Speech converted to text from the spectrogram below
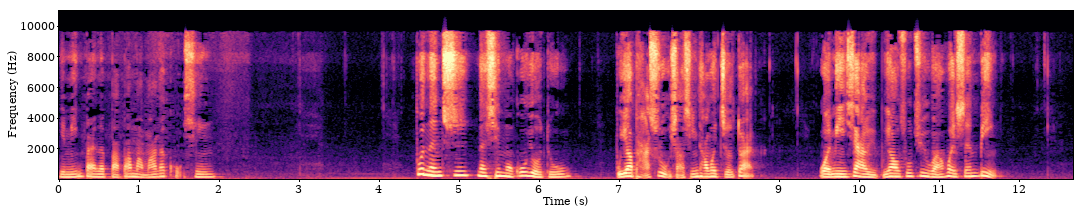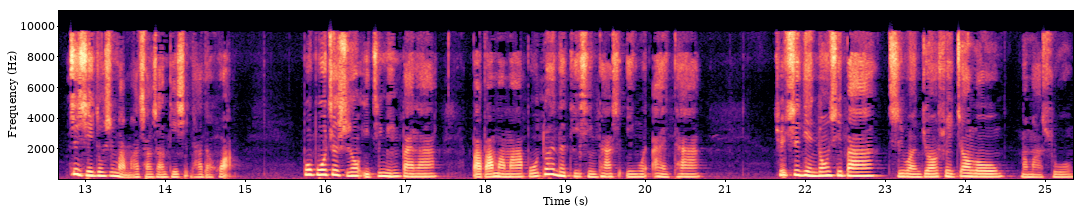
也明白了爸爸妈妈的苦心。不能吃那些蘑菇有毒，不要爬树，小心它会折断。外面下雨，不要出去玩，会生病。这些都是妈妈常常提醒他的话。波波这时候已经明白啦，爸爸妈妈不断的提醒他，是因为爱他。去吃点东西吧，吃完就要睡觉喽。妈妈说：“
